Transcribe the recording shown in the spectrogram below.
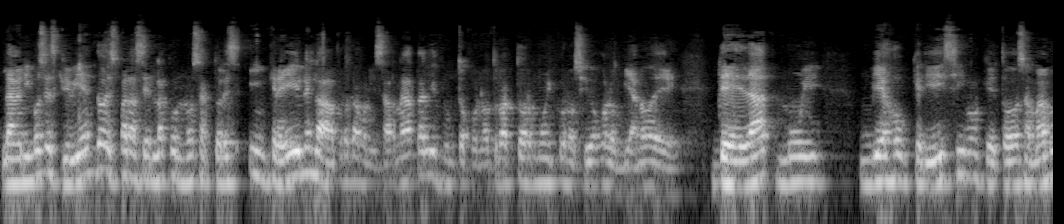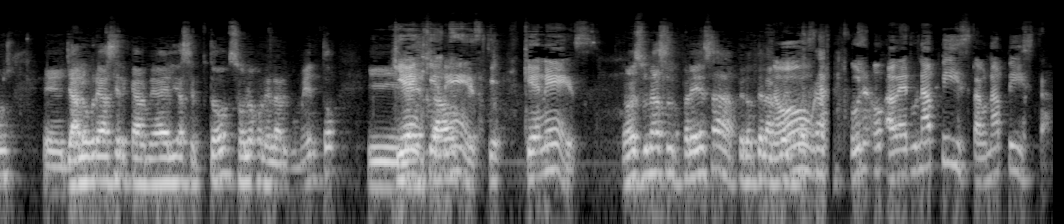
La venimos escribiendo, es para hacerla con unos actores increíbles. La va a protagonizar Natalie junto con otro actor muy conocido colombiano de, de edad, muy viejo, queridísimo, que todos amamos. Eh, ya logré acercarme a él y aceptó solo con el argumento. Y ¿Quién, ¿quién es? ¿Quién es? No, es una sorpresa, pero te la no, cuento. a ver, una pista, una pista.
